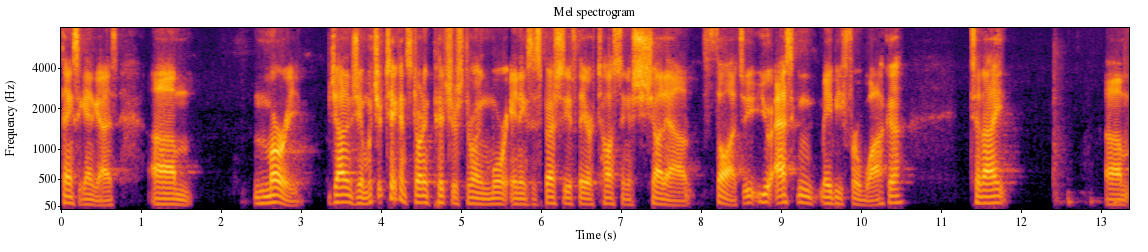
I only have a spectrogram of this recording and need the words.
Thanks again, guys. Um, Murray, John and Jim, what's your take on starting pitchers throwing more innings, especially if they are tossing a shutout? Thoughts? You- You're asking maybe for Wacha. Tonight. Um,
